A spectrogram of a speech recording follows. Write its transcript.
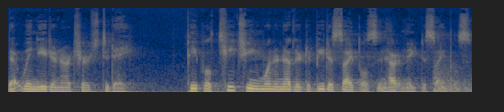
that we need in our church today. People teaching one another to be disciples and how to make disciples.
